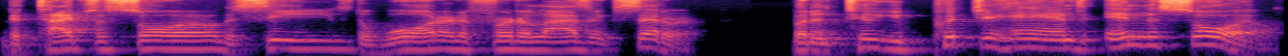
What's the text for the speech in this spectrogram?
The types of soil, the seeds, the water, the fertilizer, etc. But until you put your hands in the soil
